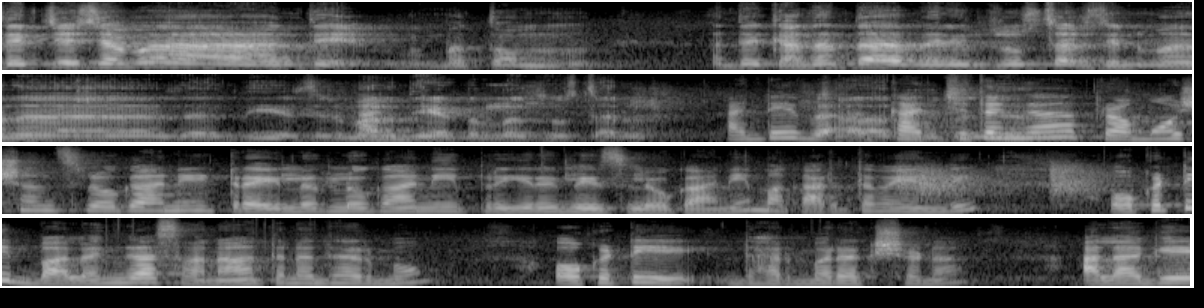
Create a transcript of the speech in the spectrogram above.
తెరిచేసామా అంతే. మొత్తం అంతే కథంతా మీరు చూస్తారు సినిమా సినిమా థియేటర్లో చూస్తారు. అంటే ఖచ్చితంగా ప్రమోషన్స్లో కానీ ట్రైలర్లో కానీ ప్రీ రిలీజ్లో కానీ మాకు అర్థమైంది ఒకటి బలంగా సనాతన ధర్మం ఒకటి ధర్మరక్షణ అలాగే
